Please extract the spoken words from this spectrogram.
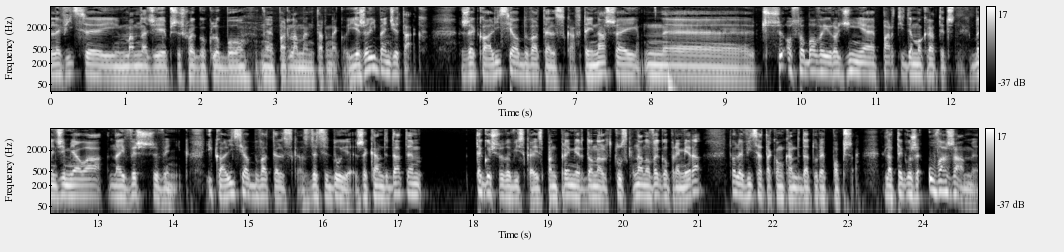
Lewicy i mam nadzieję przyszłego klubu e, parlamentarnego. Jeżeli będzie tak, że Koalicja Obywatelska w tej naszej e, trzyosobowej rodzinie partii demokratycznych będzie miała najwyższy wynik i Koalicja Obywatelska zdecyduje, że kandydatem tego środowiska jest pan premier Donald Tusk na nowego premiera, to lewica taką kandydaturę poprze. Dlatego, że uważamy,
